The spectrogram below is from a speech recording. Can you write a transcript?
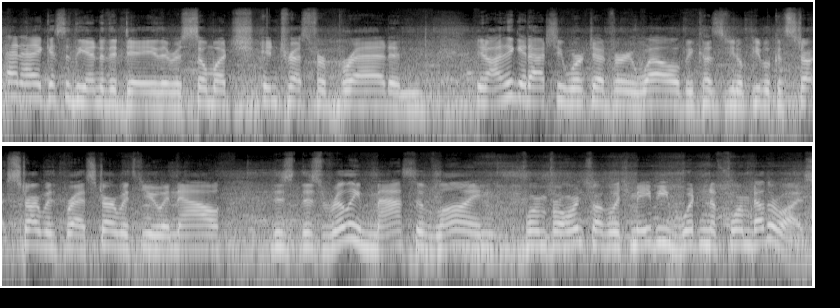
And I guess at the end of the day, there was so much interest for Bret, and you know, I think it actually worked out very well because you know people could start start with Bret, start with you, and now this this really massive line formed for Hornswoggle, which maybe wouldn't have formed otherwise.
